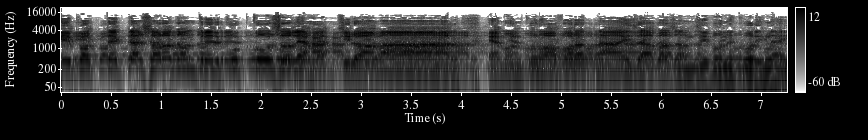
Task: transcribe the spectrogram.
এই প্রত্যেকটা ষড়যন্ত্রের কূটকৌশলে হাত ছিল আমার। এমন কোন অপরাধ নাই যা বাজান জীবনে করি নাই।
